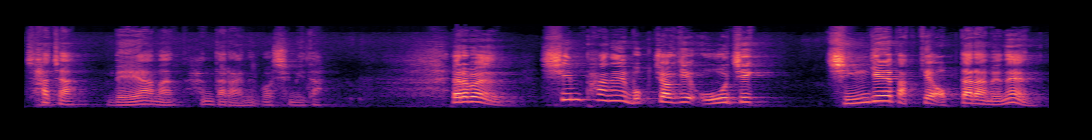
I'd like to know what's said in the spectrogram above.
찾아내야만 한다라는 것입니다. 여러분, 심판의 목적이 오직 징계밖에 없다라면은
